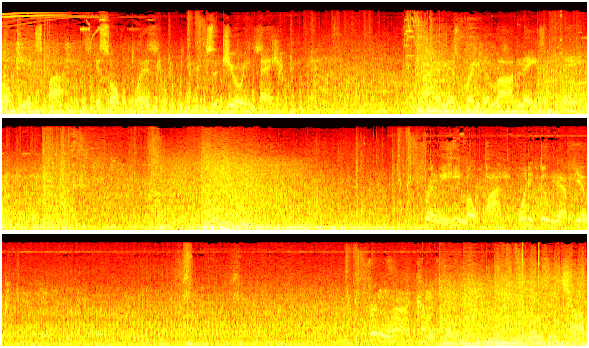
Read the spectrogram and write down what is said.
Loki expired. It's over, players. Securing A. IMS ready to lob nades up the air. Friendly Helo pilot. What it do, nephew? Friendly Hind coming for you. Losing Charlie.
